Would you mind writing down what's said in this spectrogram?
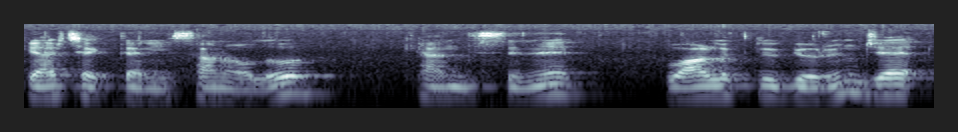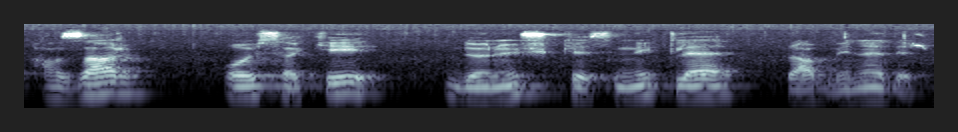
Gerçekten insanoğlu kendisini varlıklı görünce azar oysa ki dönüş kesinlikle Rabbinedir.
